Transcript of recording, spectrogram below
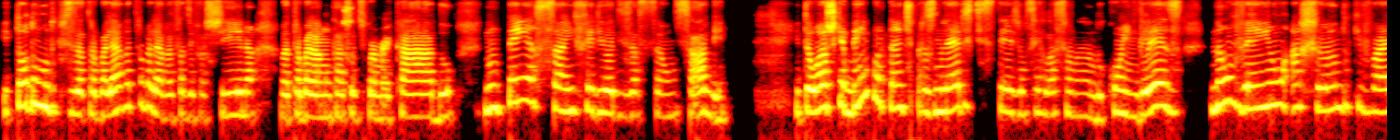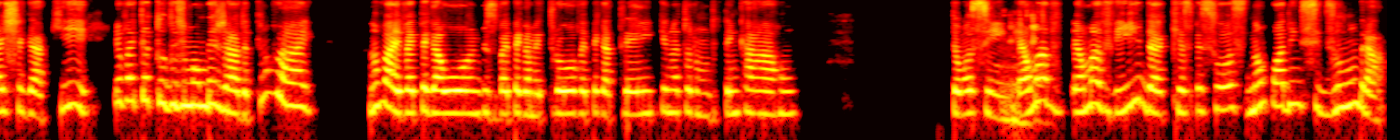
E todo mundo que precisa trabalhar vai trabalhar, vai fazer faxina, vai trabalhar num caixa de supermercado. Não tem essa inferiorização, sabe? Então, acho que é bem importante para as mulheres que estejam se relacionando com inglês, não venham achando que vai chegar aqui e vai ter tudo de mão beijada, porque não vai. Não vai, vai pegar ônibus, vai pegar metrô, vai pegar trem, porque não é todo mundo que tem carro. Então, assim, é uma, é uma vida que as pessoas não podem se deslumbrar.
